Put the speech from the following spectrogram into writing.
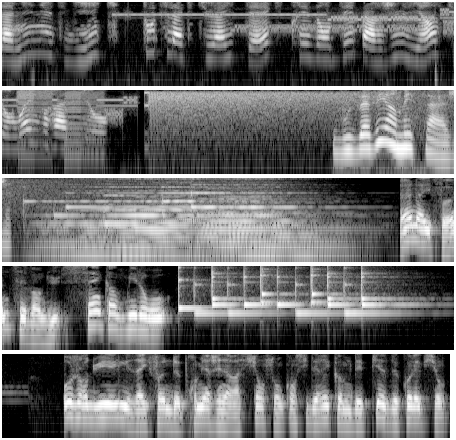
La Minute Geek, toute l'actu high-tech présentée par Julien sur Wave Radio. Vous avez un message. Un iPhone s'est vendu 50 000 euros. Aujourd'hui, les iPhones de première génération sont considérés comme des pièces de collection.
